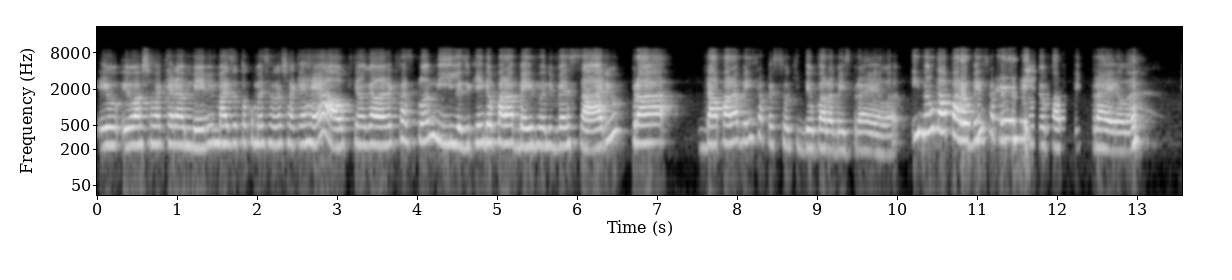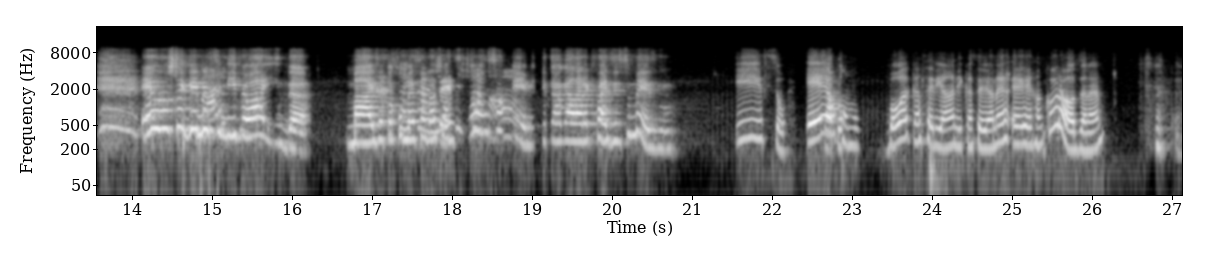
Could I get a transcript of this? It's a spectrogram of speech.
eu, eu achava que era meme, mas eu tô começando a achar que é real, que tem uma galera que faz planilha de quem deu parabéns no aniversário pra dar parabéns pra pessoa que deu parabéns para ela. E não dar parabéns pra pessoa que não deu parabéns para ela. não cheguei nesse nível ainda. Mas eu tô começando a achar que não é só meme, que tem uma galera que faz isso mesmo. Isso. Eu, como boa canceriana, e canceriana é, é rancorosa, né?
